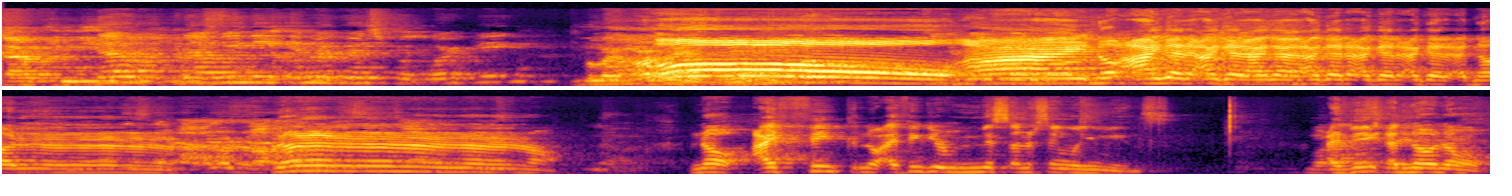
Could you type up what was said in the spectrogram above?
That we need. That, that we need immigrants for working. Like, Oh, I no, I got it, I got it, I got it, I got it, I got it, I got it. No, no, no, no, no, no, I don't know. no, no, no, no, no, no, no, no, no. No. No, I think no, I think you're misunderstanding what he means. I think- no, no.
